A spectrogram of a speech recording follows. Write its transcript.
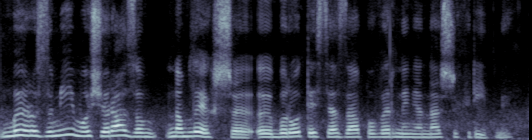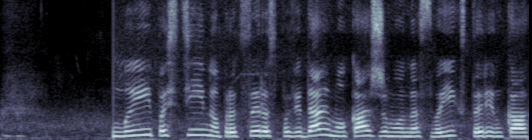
ми розуміємо, що разом нам легше е, боротися за повернення наших рідних. Ми постійно про це розповідаємо, кажемо на своїх сторінках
